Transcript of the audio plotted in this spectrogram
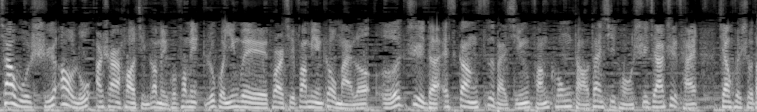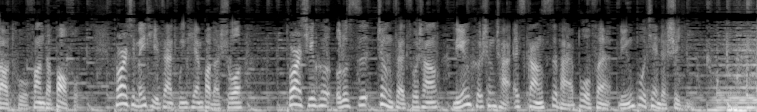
恰武什奥卢二十二号警告美国方面，如果因为土耳其方面购买了俄制的 S- 杠四百型防空导弹系统施加制裁，将会受到土方的报复。土耳其媒体在同一天报道说，土耳其和俄罗斯正在磋商联合生产 S- 杠四百部分零部件的事宜。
